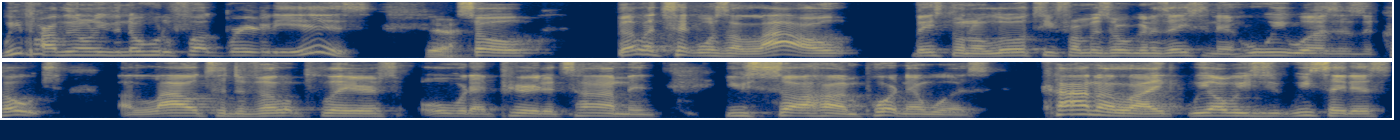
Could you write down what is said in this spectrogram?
we probably don't even know who the fuck Brady is. Yeah. So Belichick was allowed, based on a loyalty from his organization and who he was as a coach, allowed to develop players over that period of time, and you saw how important that was. Kind of like we always we say this,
